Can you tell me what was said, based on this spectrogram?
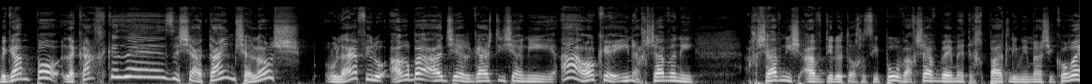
וגם פה, לקח כזה איזה שעתיים, שלוש, אולי אפילו ארבע, עד שהרגשתי שאני, אה, אוקיי, הנה, עכשיו אני... עכשיו נשאבתי לתוך הסיפור, ועכשיו באמת אכפת לי ממה שקורה.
